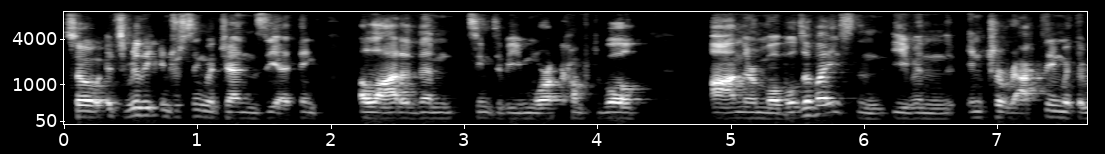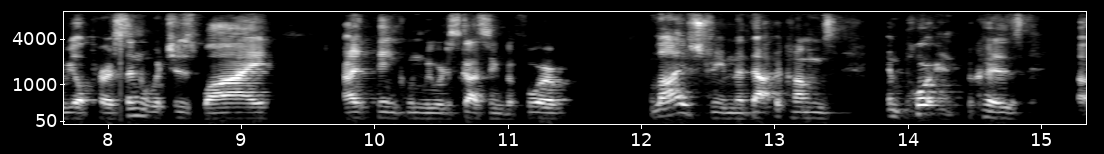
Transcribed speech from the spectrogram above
So it's really interesting with Gen Z. I think a lot of them seem to be more comfortable on their mobile device and even interacting with a real person, which is why I think when we were discussing before live stream that that becomes important because uh,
